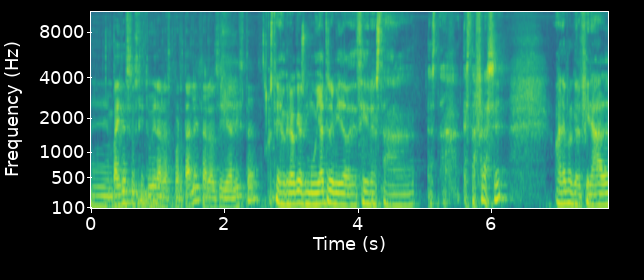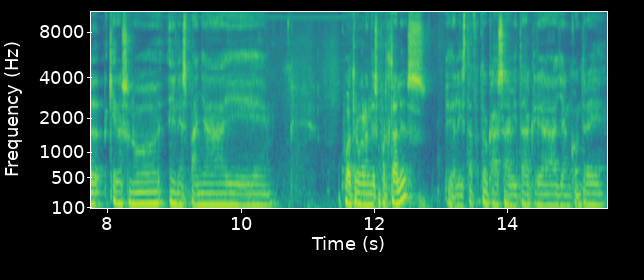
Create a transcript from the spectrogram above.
Eh, ¿Vais a sustituir a los portales, a los idealistas? Hostia, yo creo que es muy atrevido decir esta, esta, esta frase, ¿vale? Porque al final, quieras o no, en España hay cuatro grandes portales, Idealista, Fotocasa, Vitaclea, Ya Encontré,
